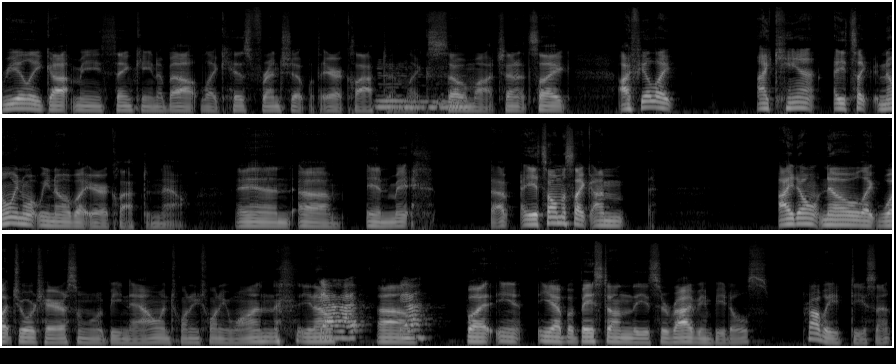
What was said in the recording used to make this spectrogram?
really got me thinking about like his friendship with Eric Clapton like so Mm-hmm. much, and it's like I feel like I can't. It's like knowing what we know about Eric Clapton now, and um, and ma- it's almost like I'm. I don't know like what George Harrison would be now in 2021. You know, yeah um, yeah but you know, yeah, but based on the surviving Beatles, probably decent.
